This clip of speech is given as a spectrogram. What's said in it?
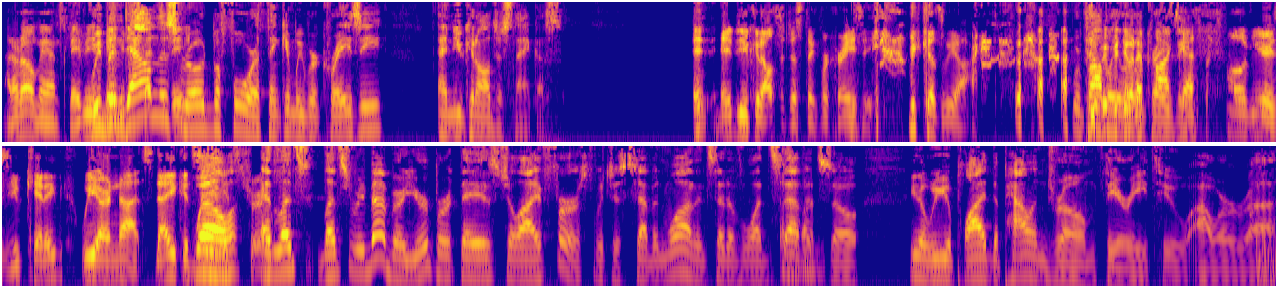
I don't know, man. Maybe We've maybe been down this be. road before thinking we were crazy and you can all just thank us. And, and you could also just think we're crazy because we are. We're probably We've been doing a crazy. podcast for 12 years. you kidding? We are nuts. Now you can see Well, it's true. and let's, let's remember your birthday is July 1st, which is 7-1 instead of 1-7. So, you know, we applied the palindrome theory to our, uh,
